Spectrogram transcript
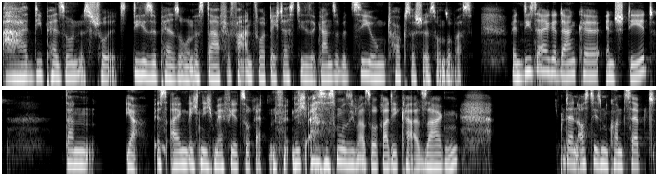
ah, die Person ist schuld, diese Person ist dafür verantwortlich, dass diese ganze Beziehung toxisch ist und sowas. Wenn dieser Gedanke entsteht, dann ja, ist eigentlich nicht mehr viel zu retten, finde ich. Also das muss ich mal so radikal sagen. Denn aus diesem Konzept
